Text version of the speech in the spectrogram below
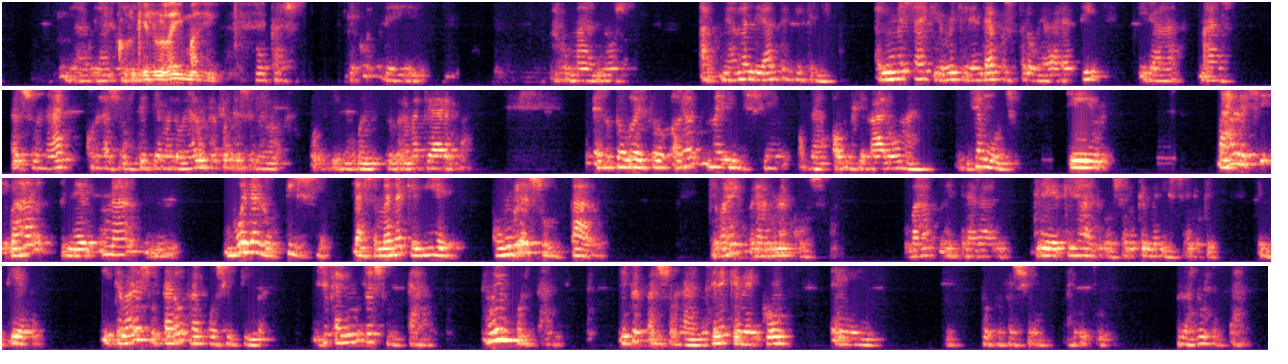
me hablan de la imagen. bocas de, de romanos, me hablan de antes de Cristo hay un mensaje que yo me quieren dar, pues te lo voy a dar a ti y ya más personal con relación a este tema. Lo voy a lograr porque se me va olvidar. Bueno, el programa queda grabado. Pero todo esto, ahora me dicen, o me, o me llegaron más, me dicen mucho, que vas a, recibir, vas a tener una buena noticia la semana que viene con un resultado que vas a esperar una cosa, vas a esperar algo, creer que es algo, o sea, lo que me dicen, lo que entiendo y te va a resultar otra positiva. Dice que hay un resultado muy importante. Esto es personal, no tiene que ver con eh, tu profesión, algo tuyo. Pero algo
